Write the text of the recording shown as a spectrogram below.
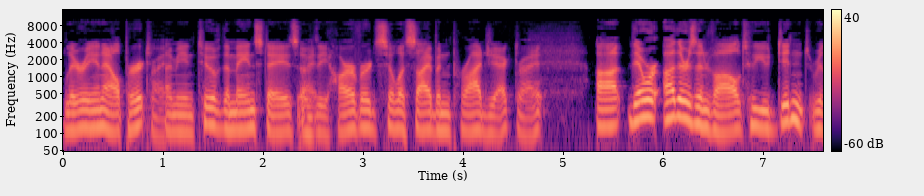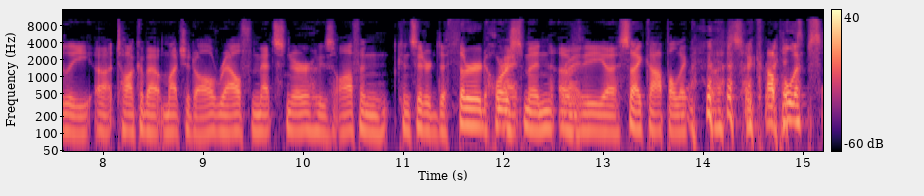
Leary and Alpert. Right. I mean, two of the mainstays of the Harvard Psilocybin Project. Right. Uh, there were others involved who you didn't really uh, talk about much at all. Ralph Metzner, who's often considered the third horseman of right. the uh, uh, psychopolyps.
